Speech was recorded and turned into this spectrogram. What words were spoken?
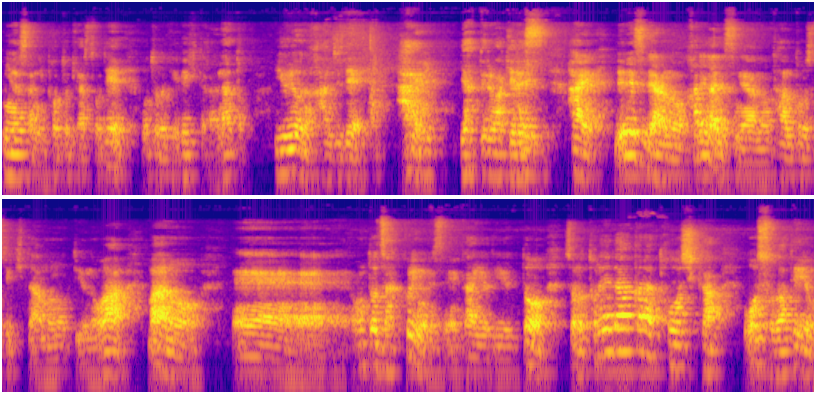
皆さんにポッドキャストでお届けできたらなというような感じで、はい、やってるわけです。はい。でですね、あの、彼がですね、あの、担当してきたものっていうのは、まあ、あの、えー、本当ざっくりのですね、概要で言うと、そのトレーダーから投資家を育てよう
